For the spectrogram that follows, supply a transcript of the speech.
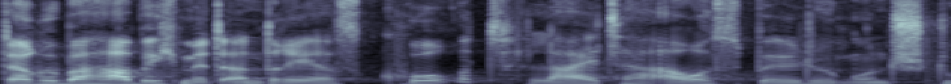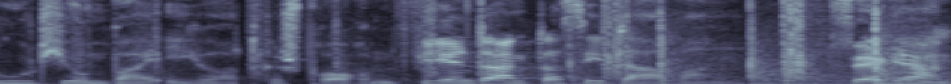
Darüber habe ich mit Andreas Kurt, Leiter Ausbildung und Studium bei EJ gesprochen. Vielen Dank, dass Sie da waren. Sehr gern.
